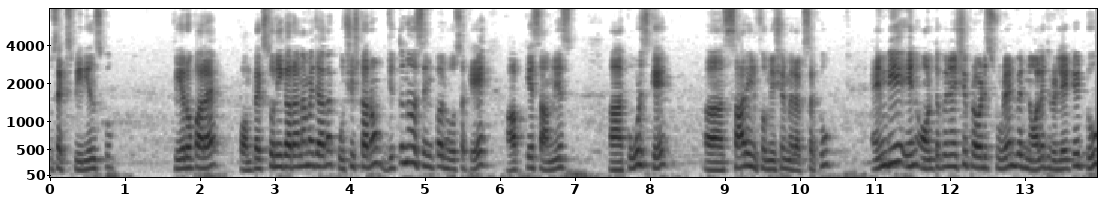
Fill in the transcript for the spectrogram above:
उस एक्सपीरियंस को। क्लियर हो पा रहा है? कॉम्प्लेक्स तो नहीं कर रहा ना मैं ज़्यादा कोशिश कर रहा हूँ जितना सिंपल हो सके आपके सामने कोर्स के आ, सारे इंफॉर्मेशन में रख सकूँ। M B A in entrepreneurship provide student with knowledge related to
